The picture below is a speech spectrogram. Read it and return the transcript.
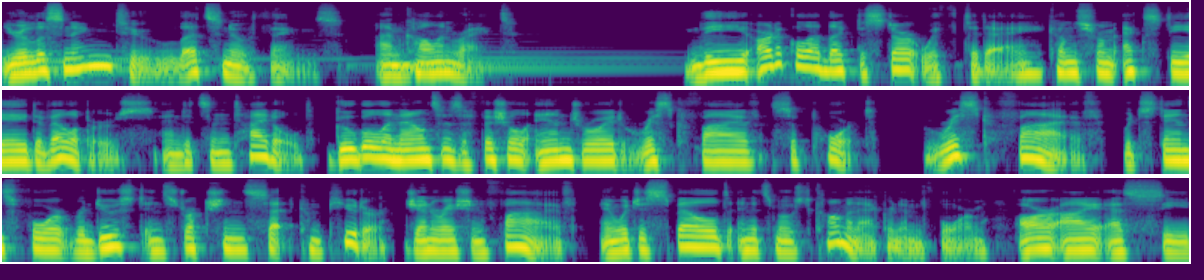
You're listening to Let's Know Things. I'm Colin Wright. The article I'd like to start with today comes from XDA Developers, and it's entitled Google Announces Official Android RISC-V Support RISC-V, which stands for Reduced Instruction Set Computer Generation 5, and which is spelled in its most common acronym form, RISC-V,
